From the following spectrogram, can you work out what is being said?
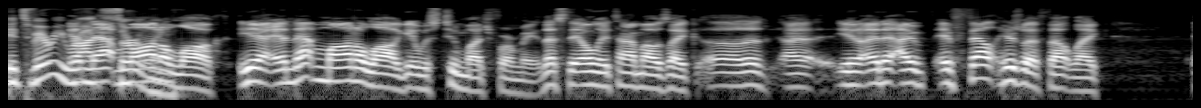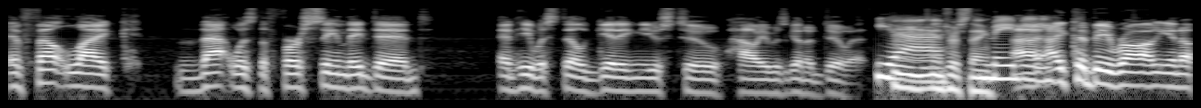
it's very and Rod that Serling. monologue, yeah, and that monologue, it was too much for me. That's the only time I was like, oh, that, I, you know, and I, it felt. Here's what it felt like. It felt like that was the first scene they did, and he was still getting used to how he was going to do it. Yeah, Hmm, interesting. Maybe I, I could be wrong, you know,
